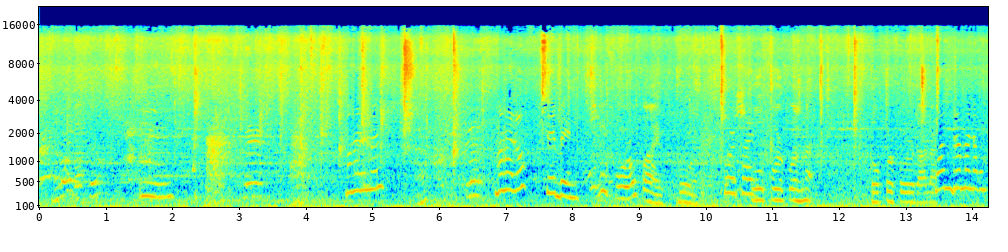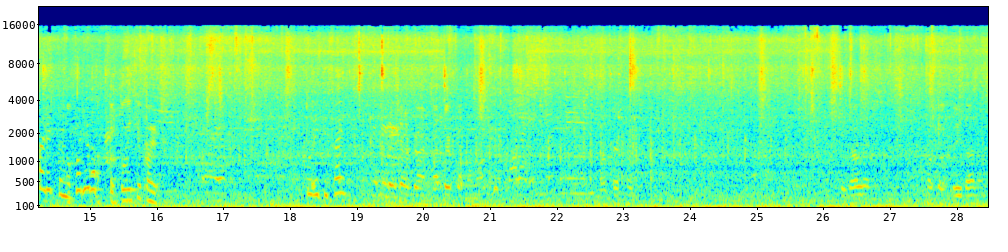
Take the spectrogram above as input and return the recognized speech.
Ano, butter? Mm. Mahal man? Huh? Mahal oh? Seven. Four oh five. Four. Four five. Two four four na. Two four four dollars. One raman akong palit to. Pwede ba? Two eighty five. Two eighty five. Buttercup. Buttercup. 2 dollars. Okay, 3 dollars.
